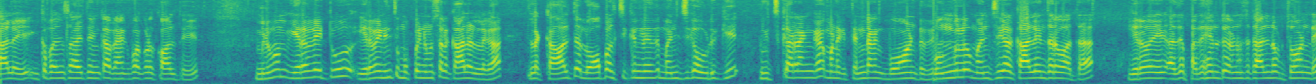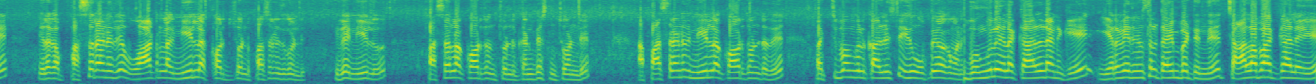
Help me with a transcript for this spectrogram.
కాలేయి. ఇంకా పది నిమిషాలు అయితే ఇంకా వెనక పక్క కూడా కాలుతాయి. మినిమం ఇరవై టు ఇరవై నుంచి ముప్పై నిమిషాలు కాలాలిగా ఇలా కాలితే లోపల చికెన్ అనేది మంచిగా ఉడికి రుచికరంగా మనకి తినడానికి బాగుంటుంది. బొంగులు మంచిగా కాలిన తర్వాత ఇరవై అదే పదిహేను టు ఇరవై నిమిషాలు కాలినప్పుడు చూడండి ఇలాగ పసరు అనేది వాటర్లో నీళ్ళ కారుతుంది చూడండి పసరు ఇదిగోండి ఇదే నీళ్ళు పసరులా కారుతుంది చూడండి కనిపిస్తుంది చూడండి. ఆ పసరు అనేది నీళ్ళ కారుతుంటుంది పచ్చి బొంగులు కాలిస్తే ఇది ఉపయోగం అండి బొంగులు ఇలా కాలడానికి ఇరవై నిమిషాలు టైం పట్టింది చాలా బాగా కాలాయి.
